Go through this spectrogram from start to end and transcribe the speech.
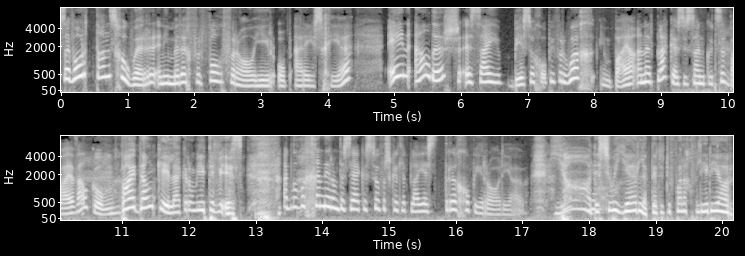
Sy word tans gehoor in die middagvervolgverhaal hier op RSG. En elders is sy besig op die verhoog en baie ander plekke. Susan Koetser, baie welkom. Baie dankie, lekker om hier te wees. Ek wil begin hier om te sê ek is so verskriklik bly jy's terug op die radio. Ja, ja. dis so heerlik. Dit het toevallig verlede jaar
